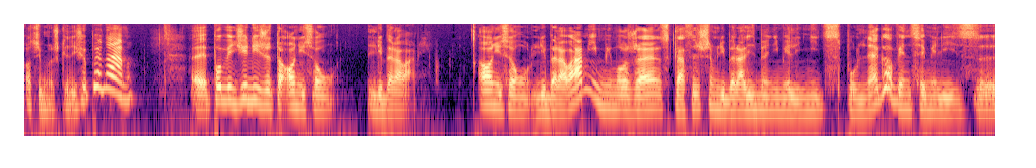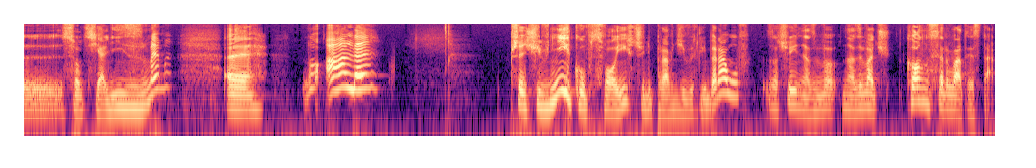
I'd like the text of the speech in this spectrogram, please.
o czym już kiedyś opowiadałem, e, powiedzieli, że to oni są liberałami. Oni są liberałami, mimo że z klasycznym liberalizmem nie mieli nic wspólnego, więcej mieli z y, socjalizmem. E, no ale przeciwników swoich, czyli prawdziwych liberałów, zaczęli nazywać konserwatystami.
